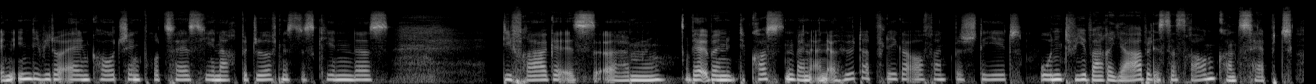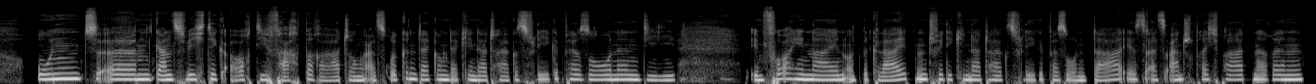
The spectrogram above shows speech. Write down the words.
einen individuellen Coaching-Prozess, je nach Bedürfnis des Kindes. Die Frage ist, ähm, wer übernimmt die Kosten, wenn ein erhöhter Pflegeaufwand besteht und wie variabel ist das Raumkonzept? Und ähm, ganz wichtig auch die Fachberatung als Rückendeckung der Kindertagespflegepersonen, die im Vorhinein und begleitend für die Kindertagspflegeperson da ist als Ansprechpartnerin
